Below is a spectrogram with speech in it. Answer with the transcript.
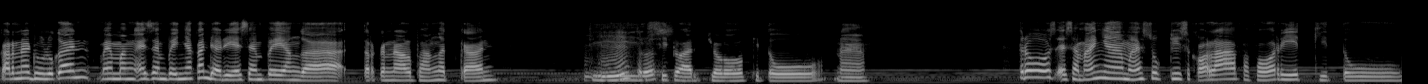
karena dulu kan memang SMP-nya kan dari SMP yang nggak terkenal banget kan di Mm-mm, terus Sidoarjo gitu. Nah, terus SMA-nya masuk di sekolah favorit gitu.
